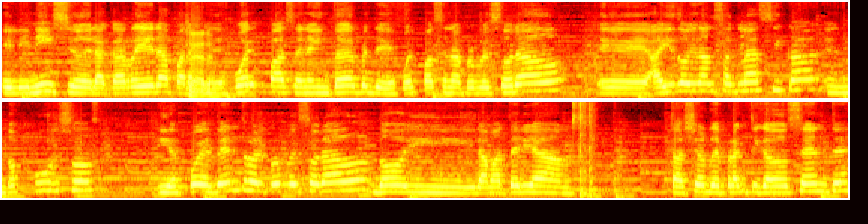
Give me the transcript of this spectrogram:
el inicio de la carrera para Claro. que después pasen a intérprete y después pasen a profesorado. Eh, ahí doy danza clásica en dos cursos y después dentro del profesorado doy la materia taller de práctica docente,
